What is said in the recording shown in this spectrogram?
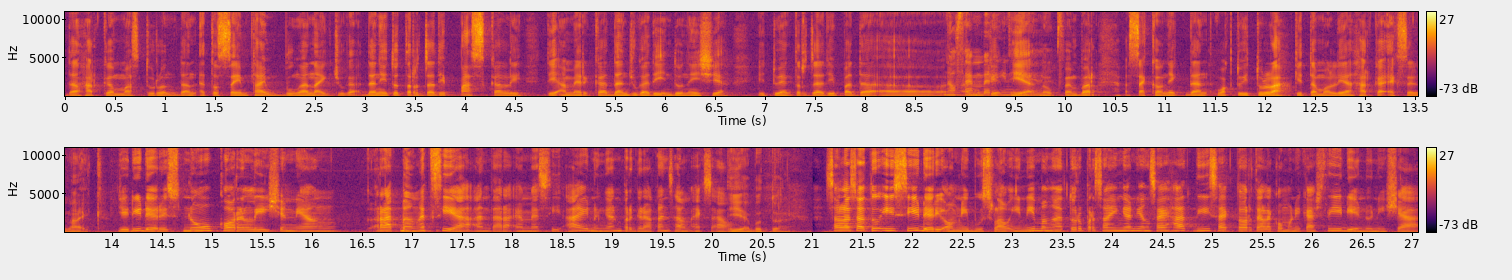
dan harga emas turun dan at the same time bunga naik juga. Dan itu terjadi pas sekali di Amerika dan juga di Indonesia. Itu yang terjadi pada uh, November mungkin, ini iya, ya. November uh, Seconic dan waktu itulah kita melihat harga Excel naik. Jadi there is no correlation yang erat banget sih ya antara MSCI dengan pergerakan saham XL. Iya betul. Salah satu isi dari Omnibus Law ini mengatur persaingan yang sehat di sektor telekomunikasi di Indonesia,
